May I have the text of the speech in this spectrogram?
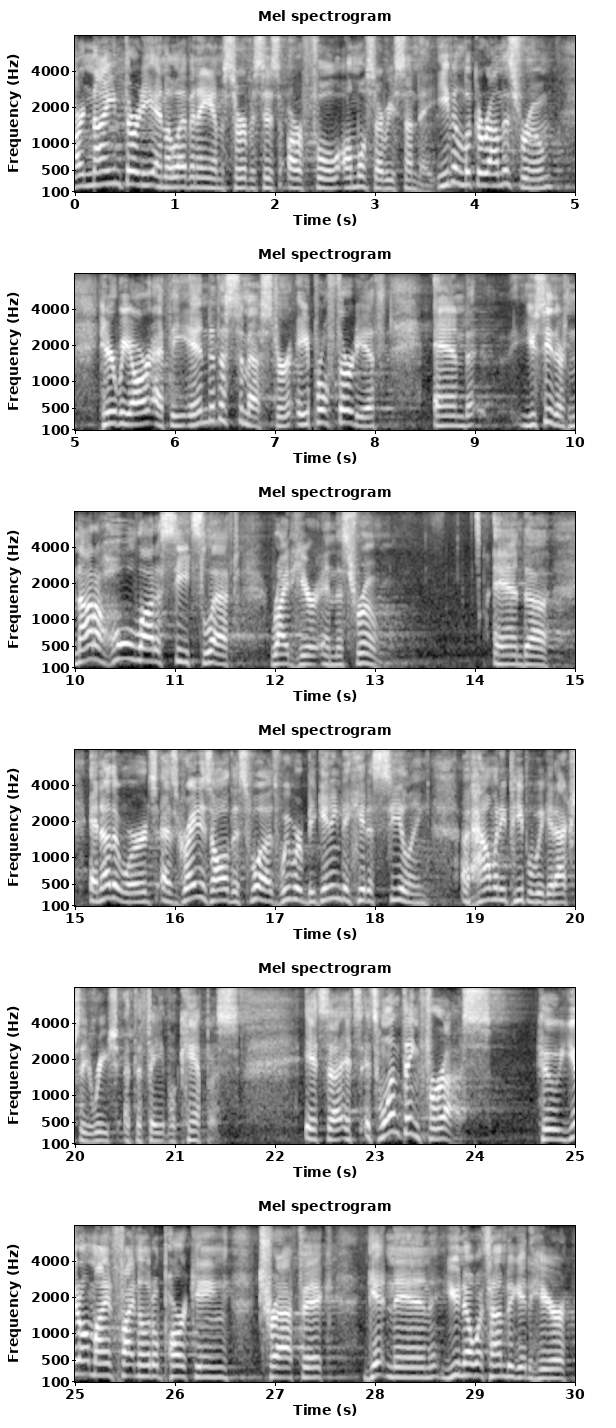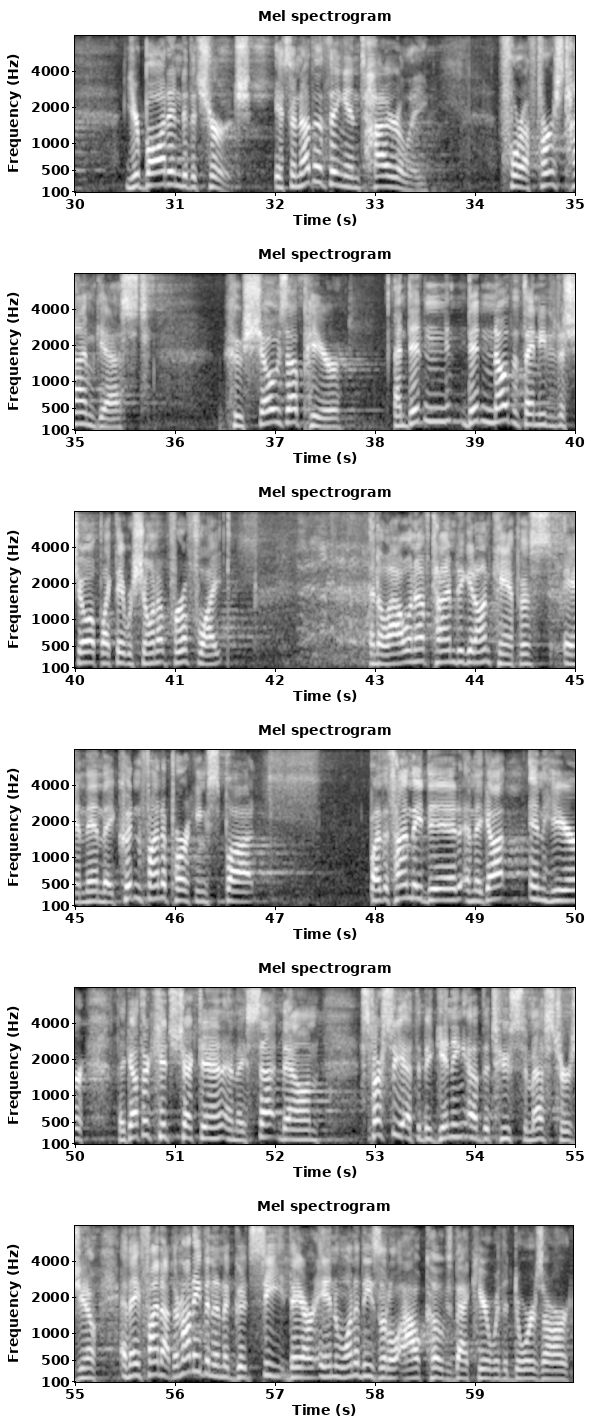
Our 9:30 and 11 a.m. services are full almost every Sunday. Even look around this room. Here we are at the end of the semester, April 30th, and you see there's not a whole lot of seats left right here in this room. And uh, in other words, as great as all this was, we were beginning to hit a ceiling of how many people we could actually reach at the Fayetteville campus. It's, uh, it's, it's one thing for us who you don't mind fighting a little parking, traffic, getting in, you know what time to get here. You're bought into the church. It's another thing entirely for a first time guest who shows up here and didn't, didn't know that they needed to show up like they were showing up for a flight and allow enough time to get on campus, and then they couldn't find a parking spot. By the time they did, and they got in here, they got their kids checked in, and they sat down, especially at the beginning of the two semesters, you know, and they find out they're not even in a good seat. They are in one of these little alcoves back here where the doors are,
